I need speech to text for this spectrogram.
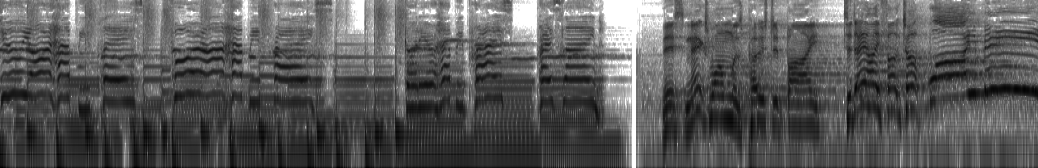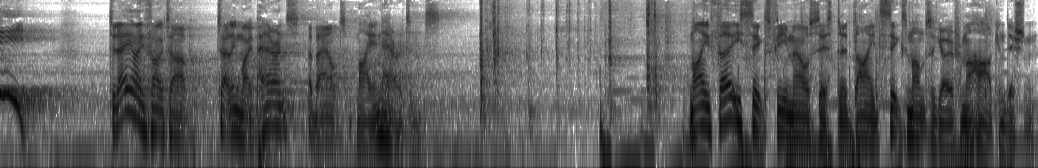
to your happy place for a happy price. Go to your happy price, Priceline. This next one was posted by Today I Fucked Up. Why me? Today I fucked up telling my parents about my inheritance. My 36 female sister died six months ago from a heart condition.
